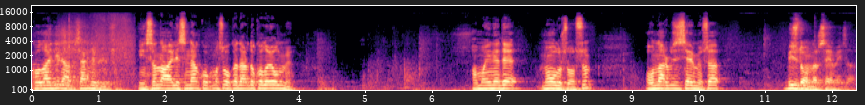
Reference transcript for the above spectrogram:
kolay değil abi, sen de biliyorsun. İnsanın ailesinden kopması o kadar da kolay olmuyor. Ama yine de ne olursa olsun onlar bizi sevmiyorsa biz de onları sevmeyiz abi.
